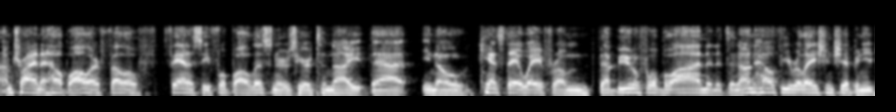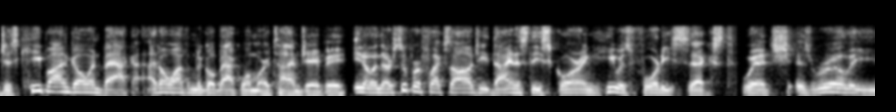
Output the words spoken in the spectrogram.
I'm trying to help all our fellow fantasy football listeners here tonight that, you know, can't stay away from that beautiful blonde and it's an unhealthy relationship and you just keep on going back. I don't want them to go back one more time, JB. You know, in their super flexology dynasty scoring, he was 46th, which is really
